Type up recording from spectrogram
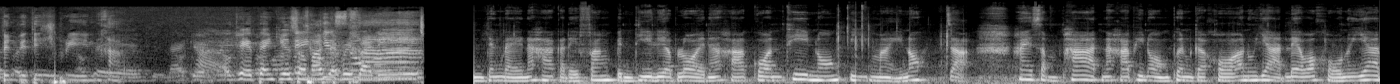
เป็น beauty queen ค่ะโอเค thank you so Thank much you so everybody much จังไดนะคะก็ได้ฟังเป็นที่เรียบร้อยนะคะ ก่อนที่น้องปีใหม่เนาะจะให้สัมภาษณ์นะคะ พี่น้องเพิ่อนก็ขออนุญาตแล้วว่าขออนุญาต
